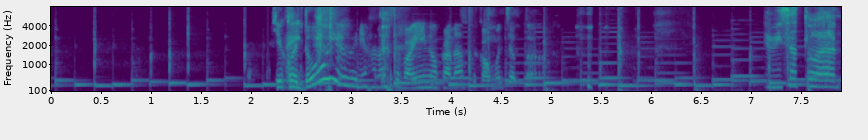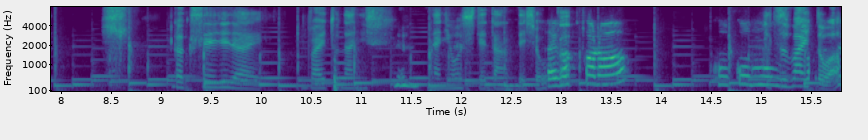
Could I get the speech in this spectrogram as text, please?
いやこれどういうふうに話せばいいのかなとか思っちゃった。で美里は学生時代バイト何し何をしてたんでしょう大か学から？高校も？初バイトは？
